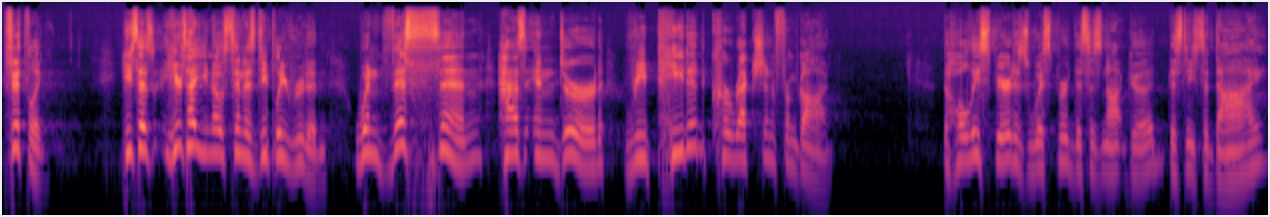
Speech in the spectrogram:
Fifthly, he says, here's how you know sin is deeply rooted. When this sin has endured repeated correction from God, the Holy Spirit has whispered, This is not good. This needs to die.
